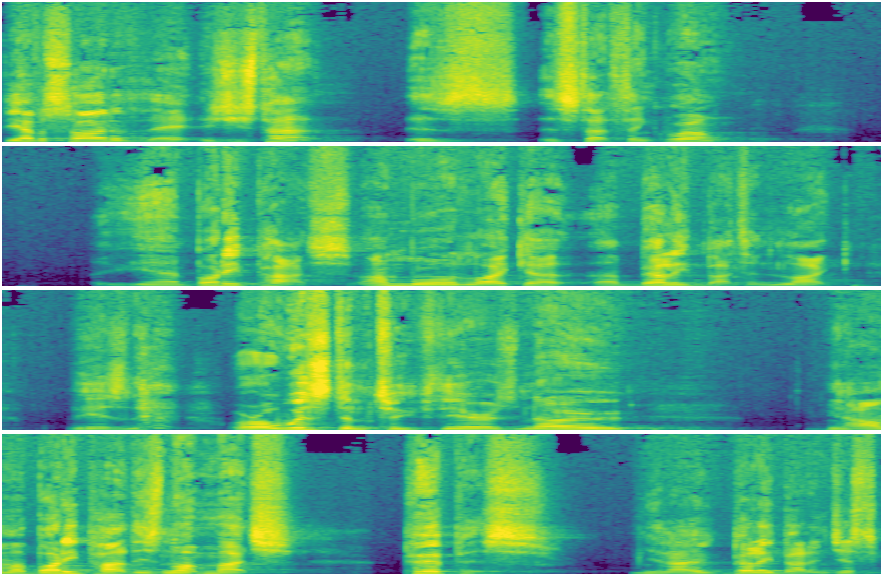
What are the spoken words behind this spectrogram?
The other side of that is you start is, is start to think, well, yeah, body parts. I'm more like a, a belly button, like there's or a wisdom tooth. There is no, you know, I'm a body part. There's not much purpose. You know, belly button, just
